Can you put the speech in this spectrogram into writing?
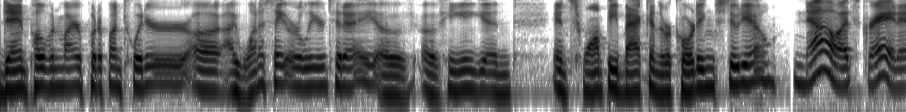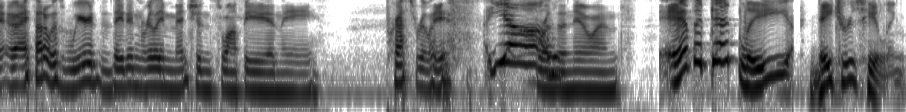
Dan Povenmire put up on Twitter? Uh, I want to say earlier today of of he and and Swampy back in the recording studio. No, it's great. I, I thought it was weird that they didn't really mention Swampy in the press release. Yeah, for the new ones. Evidently, nature is healing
